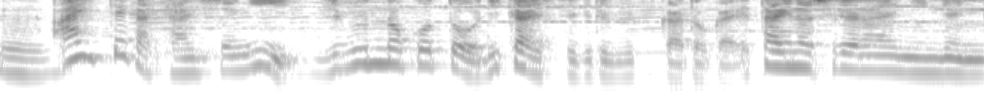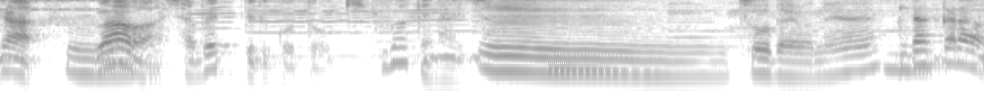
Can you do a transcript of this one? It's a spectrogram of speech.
うん。相手が最初に自分のことを理解してくれるかとか得体の知れない人間がうん。わーわー喋ってることを聞くわけないじうゃん、ん。そうだよね。だから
